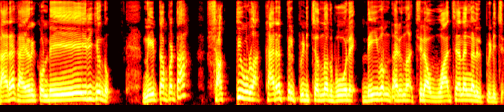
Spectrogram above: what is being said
കര കയറിക്കൊണ്ടേയിരിക്കുന്നു. നീട്ടപ്പെട്ട ശക്തിയുള്ള കരത്തിൽ പിടിച്ചെന്നതുപോലെ ദൈവം തരുന്ന ചില വചനങ്ങളിൽ പിടിച്ച്.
